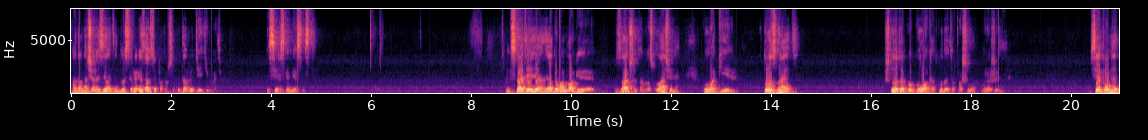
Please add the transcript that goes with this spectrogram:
надо вначале сделать индустриализацию, потому что куда людей девать из сельской местности. И, кстати, я, я думаю, многие знают, что там раскулачивание, кулаки. Кто знает, что такое кулак, откуда это пошло выражение? Все помнят,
